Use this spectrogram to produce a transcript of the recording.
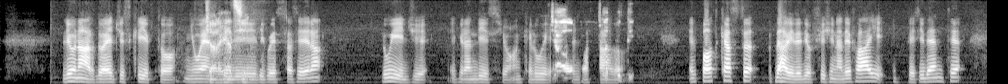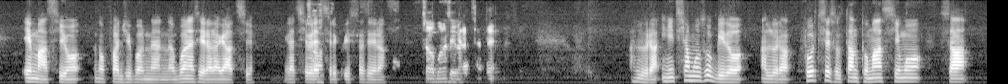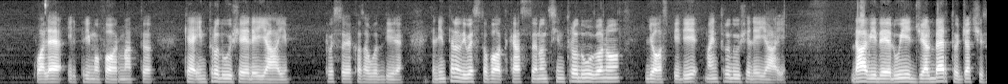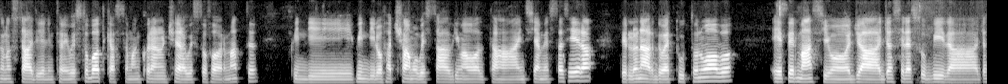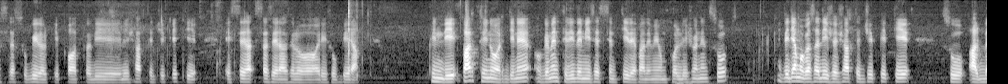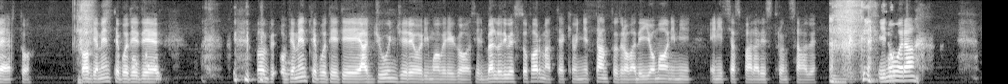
Leonardo è Scripto, new entry di, di questa sera. Luigi, il grandissimo, anche lui Ciao, è già ciao a stato tutti. nel podcast. Davide di Officina DeFi, il presidente, e Massimo, non fa Gipolman. Buonasera ragazzi, grazie per Ciao. essere qui stasera. Ciao, buonasera. Grazie a te. Allora, iniziamo subito. Allora, forse soltanto Massimo sa qual è il primo format che introduce le AI. Questo che cosa vuol dire? All'interno di questo podcast non si introducono gli ospiti, ma introduce le AI. Davide, Luigi e Alberto già ci sono stati all'interno di questo podcast, ma ancora non c'era questo format, quindi, quindi lo facciamo questa prima volta insieme stasera. Per Leonardo è tutto nuovo e per Massimo già, già se l'è subita, già se l'è subito il pippotto di, di chat GPT e se- stasera se lo risubirà. Quindi parto in ordine, ovviamente ditemi se sentite, fatemi un pollicione in su e vediamo cosa dice chat GPT su Alberto. Poi ovviamente potete, ov- ovviamente potete aggiungere o rimuovere cose. Il bello di questo format è che ogni tanto trova degli omonimi e inizia a sparare stronzate. Finora,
